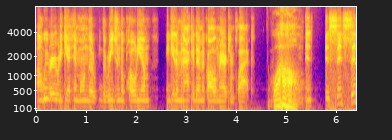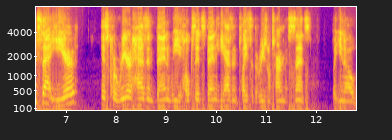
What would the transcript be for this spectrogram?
um, we were able to get him on the, the regional podium and get him an academic All American plaque. Wow. And, and since since that year, his career hasn't been what he hopes it's been. He hasn't placed at the regional tournament since. But you know,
